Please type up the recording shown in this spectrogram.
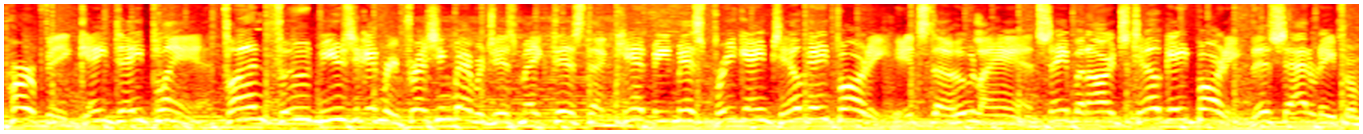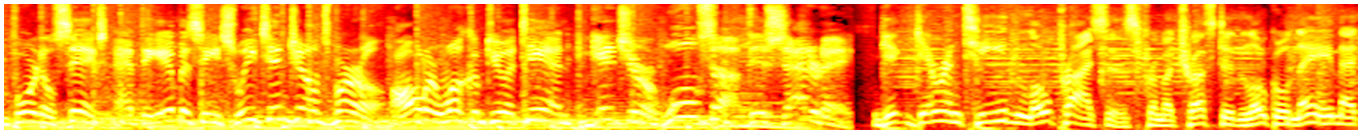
perfect game day plan. Fun, food, music, and refreshing beverages make this the can't be missed pregame tailgate party. It's the Houlihan St. Bernard's Tailgate Party this Saturday from 4 till 6 at the Embassy Suites in Jonesboro. All are welcome to attend. Get your wolves up this Saturday Saturday. Get guaranteed low prices from a trusted local name at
